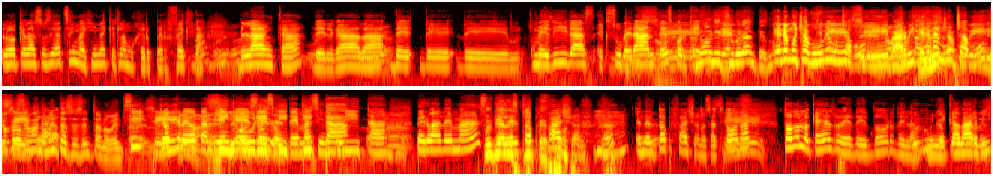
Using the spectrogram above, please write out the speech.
lo que la sociedad se imagina que es la mujer perfecta, blanca, delgada, de, de, de medidas exuberantes, porque No, ni Tiene- exuberantes, ¿no? Tiene mucha boobie. Tiene mucha boobie. Sí, 90, Barbie tiene, tiene mucha, mucha boobie. boobie, Yo creo sí, que va claro. 90, 60, 90. Sí, el yo creo también Sí, que es tema cinturita, Ah. pero además Pues en el top fashion, ¿no? En el top fashion, o sea, Sí. toda todo lo que hay alrededor de la muñeca de Barbie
